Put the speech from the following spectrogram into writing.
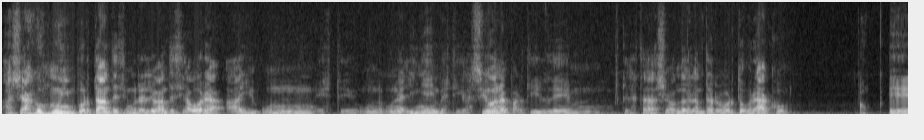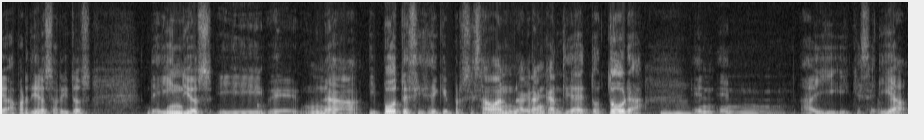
hallazgos muy importantes y muy relevantes, y ahora hay este, un- una línea de investigación a partir de, que la está llevando adelante Roberto Braco, eh, a partir de los cerritos de indios y eh, una hipótesis de que procesaban una gran cantidad de totora en, en ahí y que sería,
